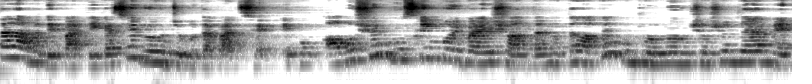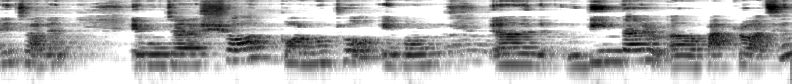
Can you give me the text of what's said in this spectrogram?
তারা আমাদের পার্টির কাছে গ্রহণযোগ্যতা পাচ্ছে এবং অবশ্যই মুসলিম পরিবারের সন্তান হতে হবে এবং ধর্ম অনুশাসন যারা মেনে চলেন এবং যারা সৎ, কর্মঠ এবং দিনদার পাত্র আছেন,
